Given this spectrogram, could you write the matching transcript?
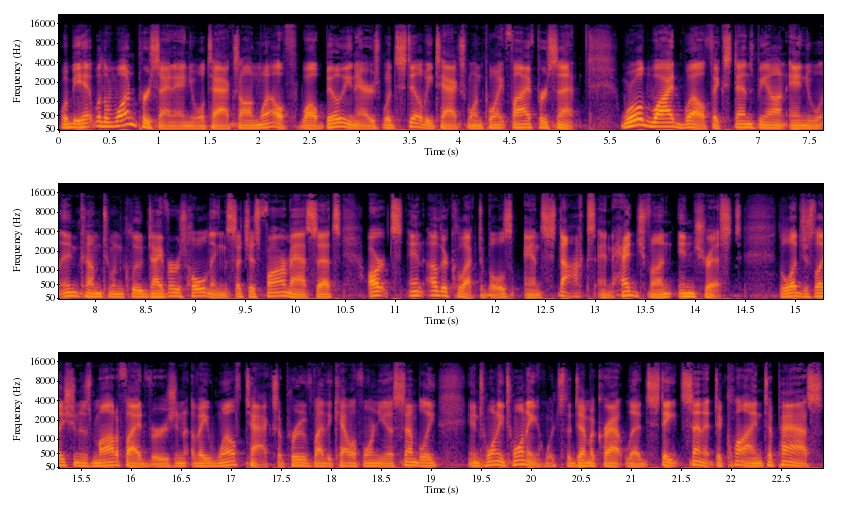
would be hit with a 1% annual tax on wealth, while billionaires would still be taxed 1.5%. Worldwide wealth extends beyond annual income to include diverse holdings such as farm assets, arts and other collectibles, and stocks and hedge fund interests. The legislation is modified version of a wealth tax approved by the California Assembly in 2020, which the Democrat led state Senate declined to pass.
